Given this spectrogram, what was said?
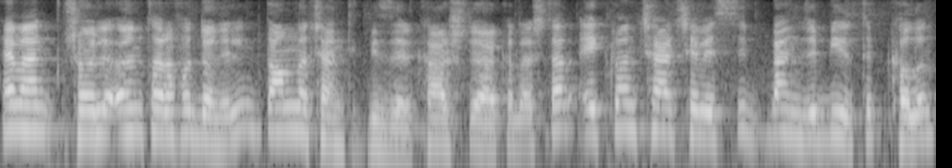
Hemen şöyle ön tarafa dönelim. Damla çentik bizleri karşılıyor arkadaşlar. Ekran çerçevesi bence bir tık kalın.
